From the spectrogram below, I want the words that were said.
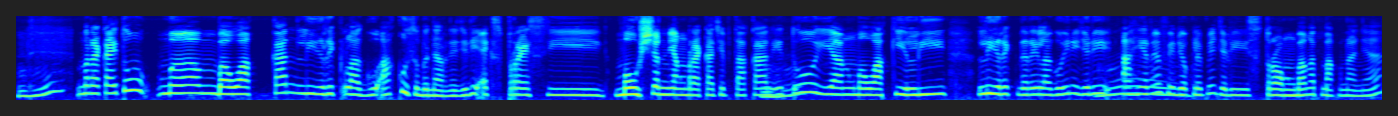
Mhm. Mereka itu membawakan lirik lagu aku sebenarnya. Jadi ekspresi motion yang mereka ciptakan Mhm. itu yang mewakili lirik dari lagu ini. Jadi Hmm. akhirnya video klipnya jadi strong banget maknanya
